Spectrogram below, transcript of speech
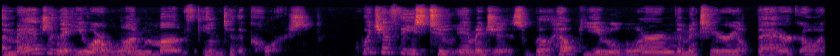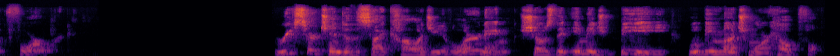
imagine that you are one month into the course. Which of these two images will help you learn the material better going forward? Research into the psychology of learning shows that image B will be much more helpful.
